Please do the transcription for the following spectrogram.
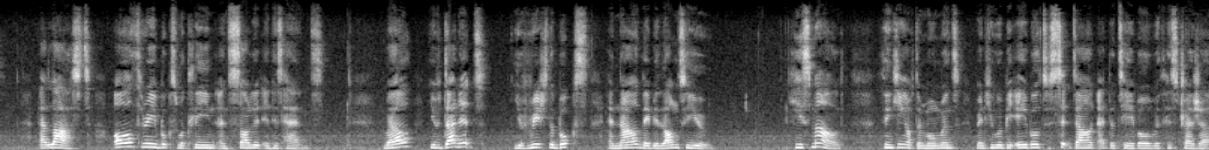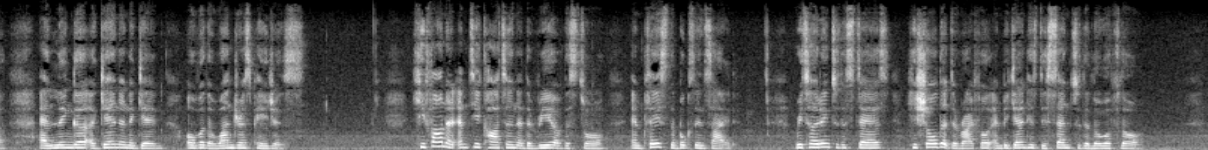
At last, all three books were clean and solid in his hands. Well, you've done it. You've reached the books, and now they belong to you. He smiled, thinking of the moment when he would be able to sit down at the table with his treasure and linger again and again over the wondrous pages. He found an empty carton at the rear of the store and placed the books inside. Returning to the stairs, he shouldered the rifle and began his descent to the lower floor.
